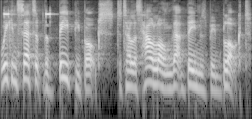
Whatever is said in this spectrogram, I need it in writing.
we can set up the beepy box to tell us how long that beam has been blocked.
